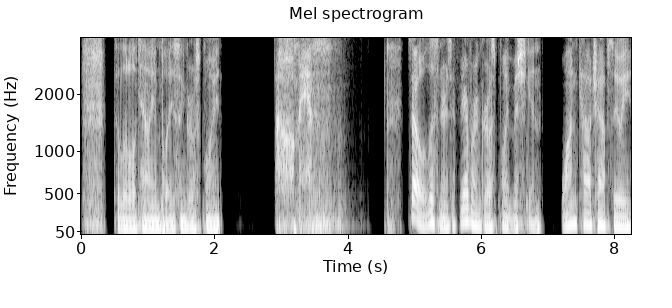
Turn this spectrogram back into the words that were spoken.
It's a little Italian place in Grosse Pointe. Oh man. So, listeners, if you're ever in Grosse Pointe, Michigan, one cow chop suey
